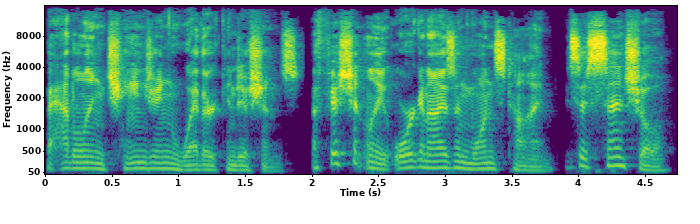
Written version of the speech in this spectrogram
battling changing weather conditions. Efficiently organizing one's time is essential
